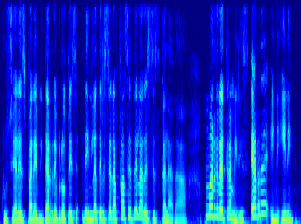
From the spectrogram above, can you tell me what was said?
cruciales para evitar rebrotes en la tercera fase de la desescalada. Margaret Ramírez, RNN.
